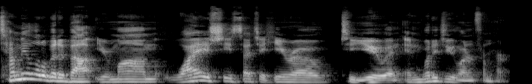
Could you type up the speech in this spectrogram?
Tell me a little bit about your mom. Why is she such a hero to you and, and what did you learn from her?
